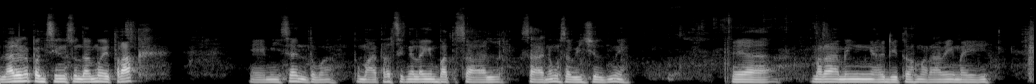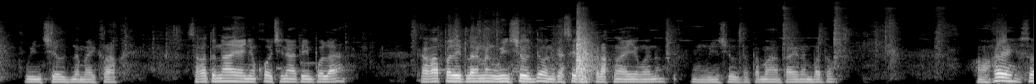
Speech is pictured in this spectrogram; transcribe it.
lalo na pag sinusundan mo ay truck, eh minsan tuma tumatalsik na lang yung bato sa sa ano sa windshield mo eh. Kaya maraming ano dito, maraming may windshield na may crack. Sa katunayan, yung kotse natin pula, kakapalit lang ng windshield doon kasi nag-crack nga yung ano, yung windshield na tamaan tayo ng bato. Okay, so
